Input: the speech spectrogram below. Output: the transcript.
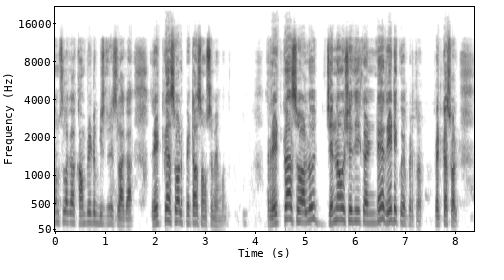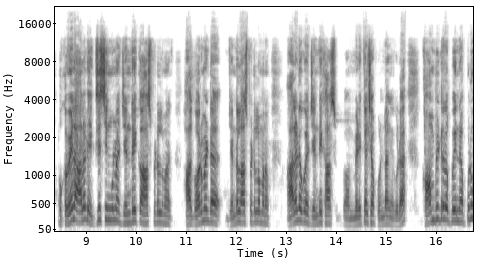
సంస్థలాగా కాంపిటేటివ్ బిజినెస్ లాగా రెడ్ క్రాస్ వాళ్ళు పెట్టాల్సిన అవసరం ఏముంది? రెడ్ క్రాస్ వాళ్ళు జన్ ఔషధి కంటే రేట్ ఎక్కువ పెడుతున్నారు రెడ్ క్రాస్ వాళ్ళు. ఒకవేళ ఆల్రెడీ ఎగ్జిస్టింగ్ ఉన్న జనరిక్ హాస్పిటల్ మన గవర్నమెంట్ జనరల్ హాస్పిటల్లో మనం ఆల్రెడీ ఒక జనరిక్ హాస్ మెడికల్ షాప్ ఉండగా కూడా కాంపిటీటర్ పోయినప్పుడు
